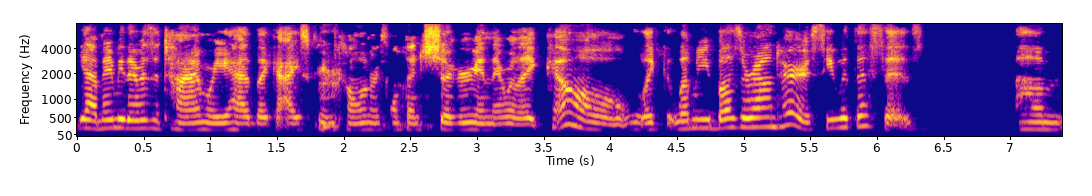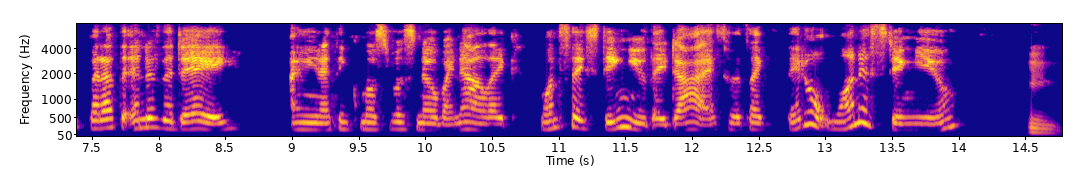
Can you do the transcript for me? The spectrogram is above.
yeah, maybe there was a time where you had like an ice cream cone or something sugary, and they were like, "Oh, like let me buzz around her, see what this is." Um, but at the end of the day, I mean, I think most of us know by now, like once they sting you, they die. So it's like they don't want to sting you. Mm.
